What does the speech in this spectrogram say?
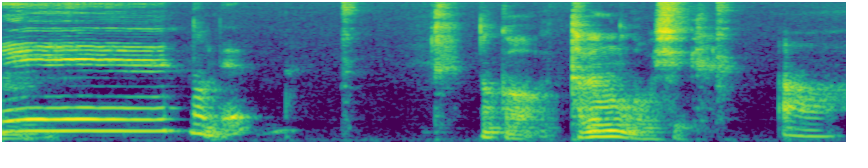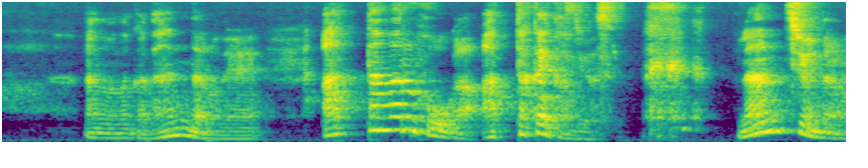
えー、なんで？なんか食べ物が美味しい。ああのなんかなんだろうね。あったまる方があったかい感じがする。なんちゅうんだろう。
